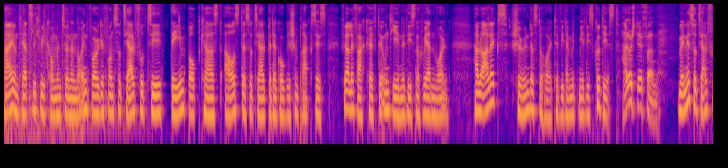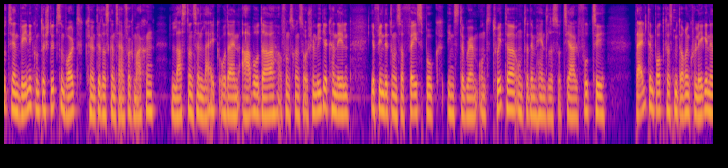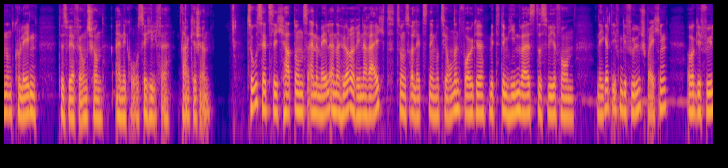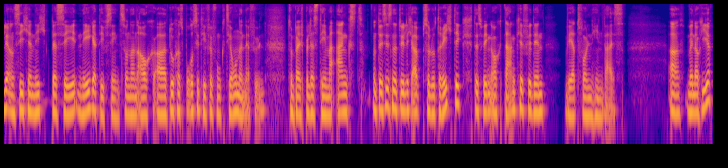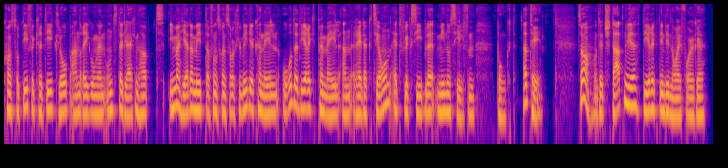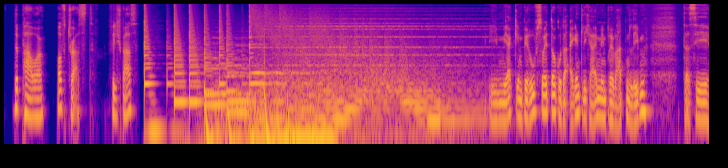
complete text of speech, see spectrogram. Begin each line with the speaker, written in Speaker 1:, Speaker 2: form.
Speaker 1: Hi und herzlich willkommen zu einer neuen Folge von Sozialfuzzi, dem Podcast aus der sozialpädagogischen Praxis für alle Fachkräfte und jene, die es noch werden wollen. Hallo Alex, schön, dass du heute wieder mit mir diskutierst.
Speaker 2: Hallo Stefan.
Speaker 1: Wenn ihr Sozialfuzzi ein wenig unterstützen wollt, könnt ihr das ganz einfach machen. Lasst uns ein Like oder ein Abo da auf unseren Social Media Kanälen. Ihr findet uns auf Facebook, Instagram und Twitter unter dem Händler Sozialfuzzi. Teilt den Podcast mit euren Kolleginnen und Kollegen das wäre für uns schon eine große Hilfe. Dankeschön. Zusätzlich hat uns eine Mail einer Hörerin erreicht zu unserer letzten Emotionenfolge mit dem Hinweis, dass wir von negativen Gefühlen sprechen, aber Gefühle an sich ja nicht per se negativ sind, sondern auch äh, durchaus positive Funktionen erfüllen. Zum Beispiel das Thema Angst. Und das ist natürlich absolut richtig, deswegen auch danke für den wertvollen Hinweis. Uh, wenn auch ihr konstruktive Kritik, Lob, Anregungen und dergleichen habt, immer her damit auf unseren Social Media Kanälen oder direkt per Mail an redaktion.flexible-hilfen.at. So, und jetzt starten wir direkt in die neue Folge The Power of Trust. Viel Spaß!
Speaker 2: Ich merke im Berufsalltag oder eigentlich auch im privaten Leben, dass ich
